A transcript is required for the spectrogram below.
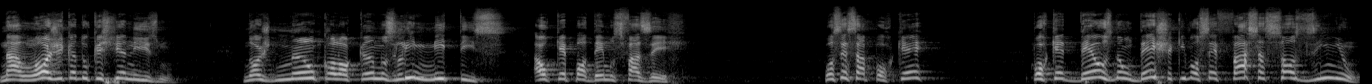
Na lógica do cristianismo, nós não colocamos limites ao que podemos fazer. Você sabe por quê? Porque Deus não deixa que você faça sozinho.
